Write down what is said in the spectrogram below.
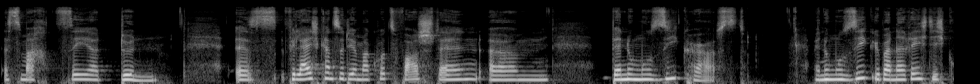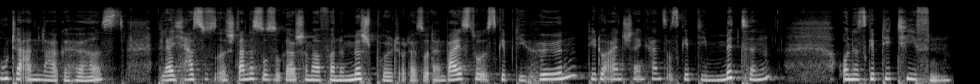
es macht sehr dünn. Es, vielleicht kannst du dir mal kurz vorstellen, ähm, wenn du Musik hörst, wenn du Musik über eine richtig gute Anlage hörst, vielleicht hast du, standest du sogar schon mal vor einem Mischpult oder so, dann weißt du, es gibt die Höhen, die du einstellen kannst, es gibt die Mitten und es gibt die Tiefen.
